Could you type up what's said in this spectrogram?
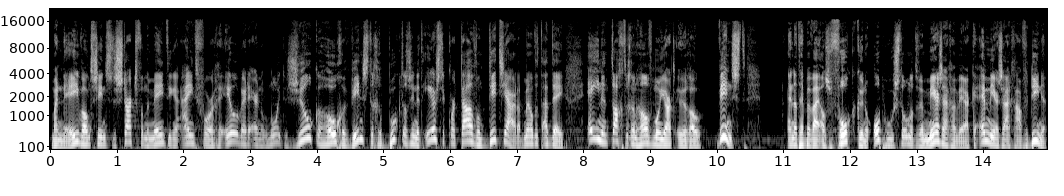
Maar nee, want sinds de start van de metingen eind vorige eeuw werden er nog nooit zulke hoge winsten geboekt als in het eerste kwartaal van dit jaar. Dat meldt het AD. 81,5 miljard euro winst. En dat hebben wij als volk kunnen ophoesten omdat we meer zijn gaan werken en meer zijn gaan verdienen.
